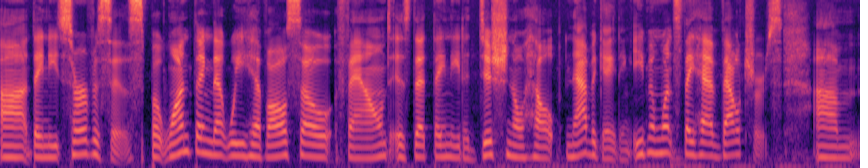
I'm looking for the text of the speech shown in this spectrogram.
uh, they need services. But one thing that we have also found is that they need additional help navigating even once they have vouchers. Um,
